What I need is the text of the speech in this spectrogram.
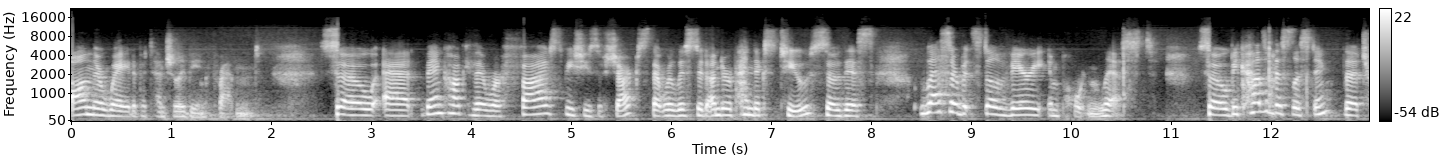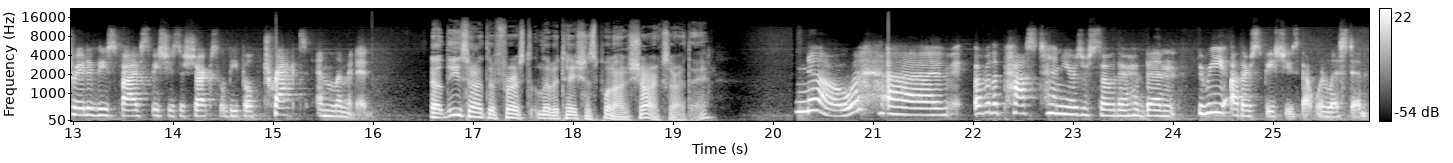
on their way to potentially being threatened. So at Bangkok, there were five species of sharks that were listed under Appendix 2, so this lesser but still very important list. So, because of this listing, the trade of these five species of sharks will be both tracked and limited. Now, these aren't the first limitations put on sharks, are they? No. Uh, over the past 10 years or so, there have been three other species that were listed.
